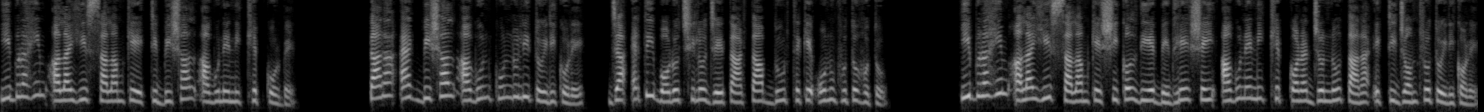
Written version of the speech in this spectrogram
ইব্রাহিম আলাইহিস সালামকে একটি বিশাল আগুনে নিক্ষেপ করবে। তারা এক বিশাল আগুন কুণ্ডলী তৈরি করে, যা এতই বড় ছিল যে তার তাপ দূর থেকে অনুভূত হতো। ইব্রাহিম আলাইহিস সালামকে শিকল দিয়ে বেঁধে সেই আগুনে নিক্ষেপ করার জন্য তারা একটি যন্ত্র তৈরি করে।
